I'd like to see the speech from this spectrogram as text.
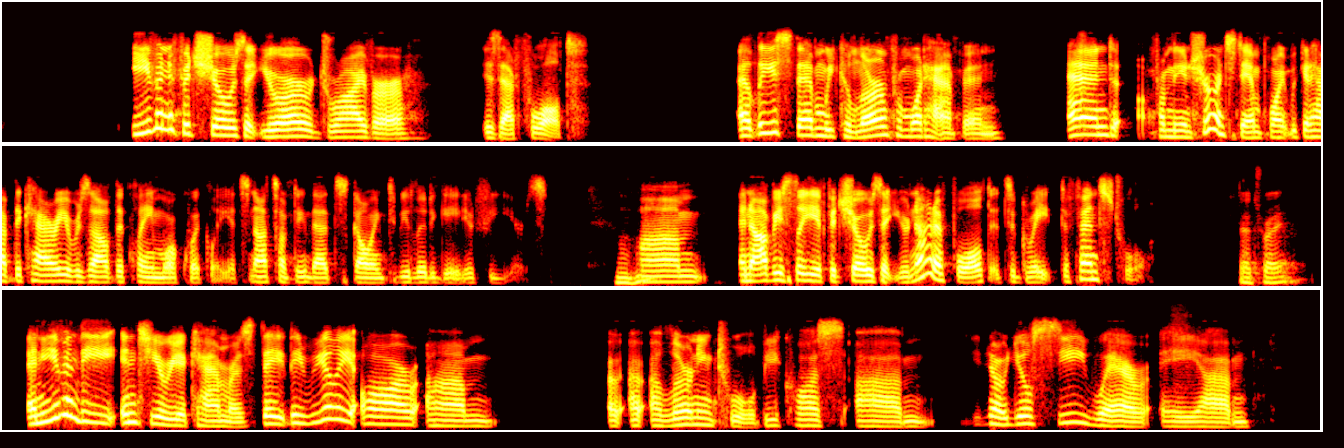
Even if it shows that your driver is at fault, at least then we can learn from what happened and from the insurance standpoint, we can have the carrier resolve the claim more quickly. It's not something that's going to be litigated for years. Mm-hmm. Um, and obviously, if it shows that you're not at fault, it's a great defense tool. That's right. And even the interior cameras, they they really are um, a, a, learning tool because um, you know you'll see where a um,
